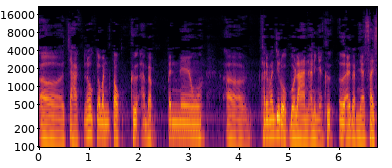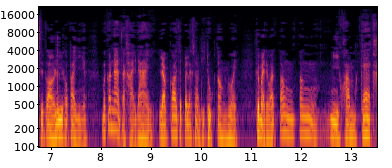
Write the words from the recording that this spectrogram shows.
เอ่อจากโลกตะวันตก คือแบบเป็นแนวเอ่อเขาเรียกว่ายุโรปโบราณอะไรเงี้ยคือเอออะไรแบบเนี้ยใส่สตอรี่เข้าไปอย่างเงี้ยมันก็น่าจะขายได้ แล้วก็จะเป็นลักษณะที่ถูกต้องด้วย คือหมายถึงว่าต้องต้องมีความแก้ไข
